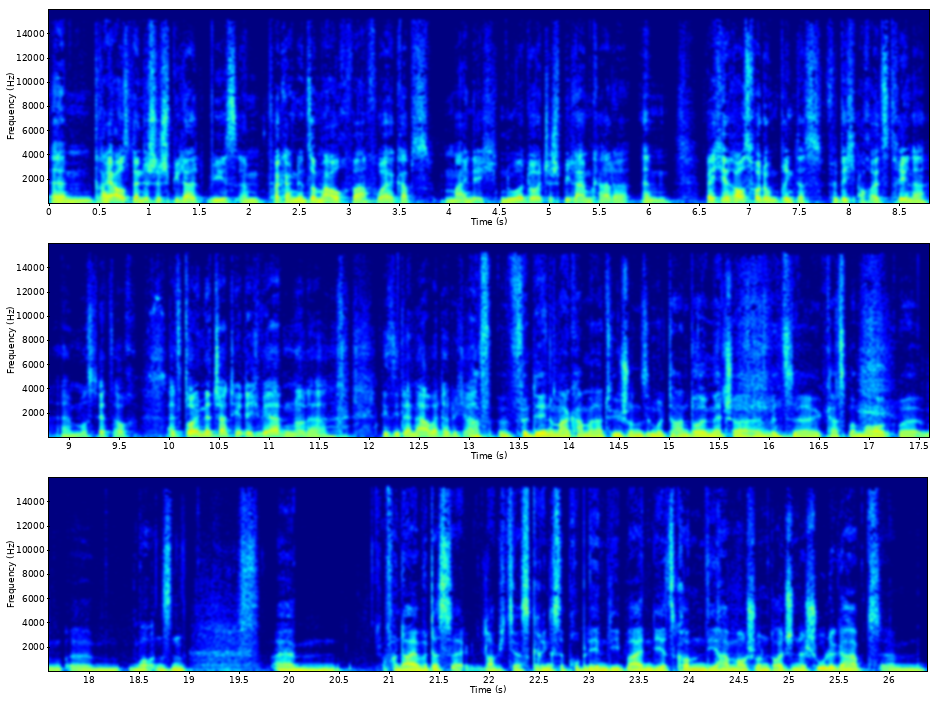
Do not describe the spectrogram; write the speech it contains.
Ähm, drei ausländische Spieler, wie es im vergangenen Sommer auch war. Vorher gab es, meine ich, nur deutsche Spieler im Kader. Ähm, welche Herausforderungen bringt das für dich auch als Trainer? Ähm, musst du jetzt auch als Dolmetscher tätig werden oder wie sieht deine Arbeit dadurch aus? Ja, für Dänemark haben wir natürlich schon simultan Dolmetscher äh, mit äh, Kasper Mor äh, äh, Mortensen. Ähm, von daher wird das, äh, glaube ich, das geringste Problem. Die beiden, die jetzt kommen, die haben auch schon Deutsch in der Schule gehabt. Ähm,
